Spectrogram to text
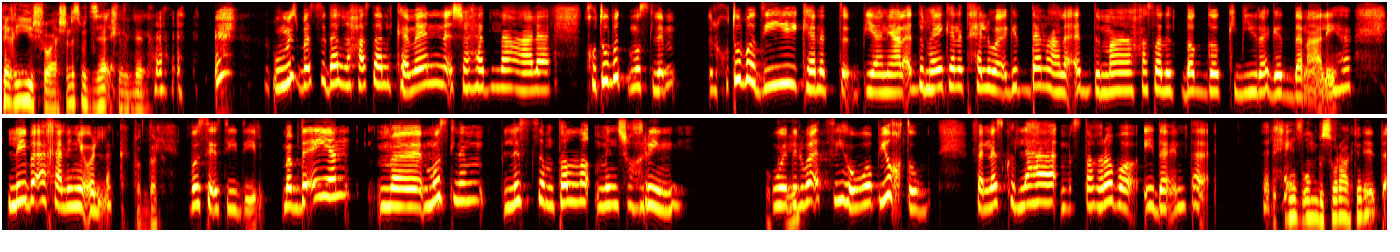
تغيير شوية عشان الناس ما تزهقش مننا. ومش بس ده اللي حصل، كمان شهدنا على خطوبة مسلم، الخطوبة دي كانت يعني على قد ما هي كانت حلوة جدًا، على قد ما حصلت ضجة كبيرة جدًا عليها، ليه بقى خلّيني أقول لك. اتفضلي. بُص يا سيدي، مبدئيًا م مسلم لسه مطلّق من شهرين، أوكي. ودلوقتي هو بيخطب، فالناس كلّها مستغربة إيه ده أنت أنت لحقت بتmove on بسرعة كده؟ أنت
